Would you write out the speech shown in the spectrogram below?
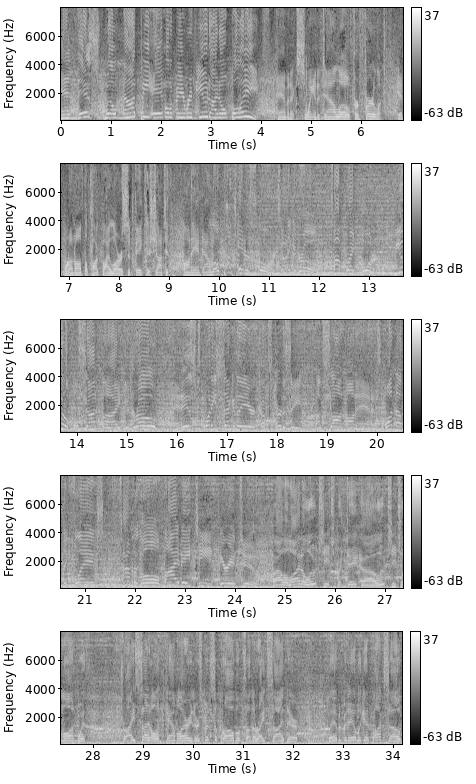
And this will not be able to be reviewed, I don't believe. Hamonic swinging it down low for Ferland. Getting run off the puck by Larsson. Fake the shot to Monahan down low. Backhander score. Johnny Gaudreau. Right corner. Beautiful shot by Gaudreau. And his 22nd of the year comes courtesy of Sean Monahan. It's 1 0 Flames. Time of the goal, 5-18, period two. Well, the line of Lucic, uh, Lucic along with Draisaitl and Camilleri, there's been some problems on the right side there. They haven't been able to get pucks out.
